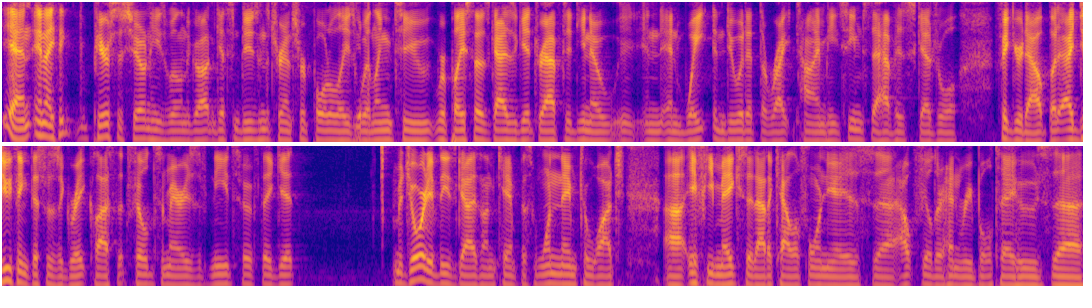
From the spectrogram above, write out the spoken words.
Yeah, and, and I think Pierce has shown he's willing to go out and get some dudes in the transfer portal. He's yep. willing to replace those guys who get drafted, you know, and, and wait and do it at the right time. He seems to have his schedule figured out. But I do think this was a great class that filled some areas of need. So if they get majority of these guys on campus. One name to watch uh, if he makes it out of California is uh, outfielder Henry Bolte, who's uh,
